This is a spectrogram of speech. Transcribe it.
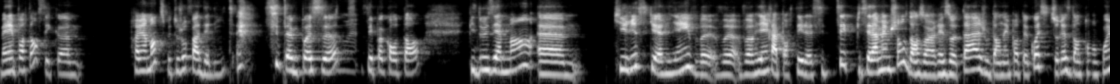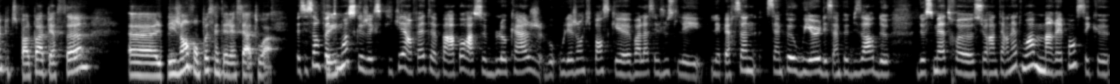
mais l'important, c'est comme premièrement, tu peux toujours faire delete si tu n'aimes pas ça, si tu n'es pas content. Puis deuxièmement, euh, qui risque rien va, va, rien rapporter. Là. puis c'est la même chose dans un réseautage ou dans n'importe quoi. Si tu restes dans ton coin puis tu ne parles pas à personne, euh, les gens ne vont pas s'intéresser à toi. C'est ça, en fait. Moi, ce que j'expliquais, en fait, par rapport à ce blocage où les gens qui pensent que, voilà, c'est juste les, les personnes, c'est un peu weird et c'est un peu bizarre de, de se mettre euh, sur Internet. Moi, ma réponse, c'est que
